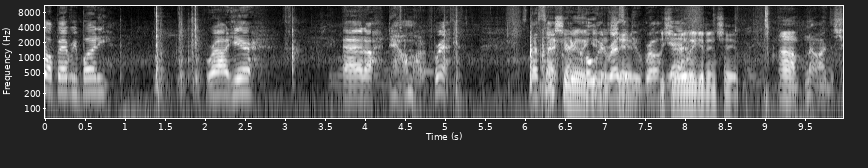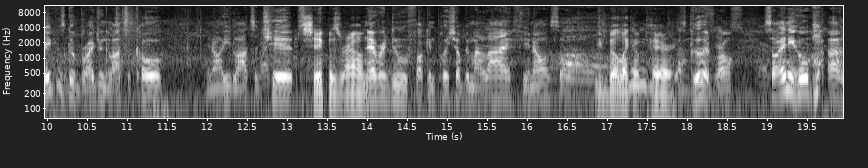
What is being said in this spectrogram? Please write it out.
up, everybody? We're out here at, uh, damn, I'm out of breath. That's You that, should that really COVID get in residue, shape. bro. You should Yeah. really get in shape. Um, no, the shape is good, bro. I drink lots of Coke, you know, eat lots of chips. Shape is round. Never do a fucking push up in my life, you know, so You built like a pear. it's good, bro. So, anywho, uh,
